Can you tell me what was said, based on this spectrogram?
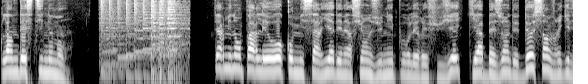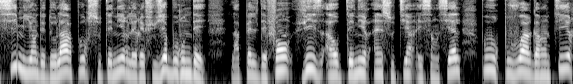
clandestinement. Terminons par le Haut Commissariat des Nations Unies pour les réfugiés qui a besoin de 200,6 millions de dollars pour soutenir les réfugiés burundais. L'appel des fonds vise à obtenir un soutien essentiel pour pouvoir garantir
